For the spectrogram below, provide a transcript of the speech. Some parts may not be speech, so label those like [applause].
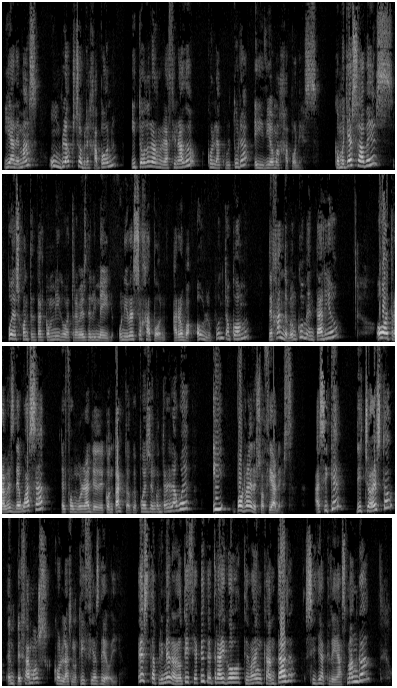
y además un blog sobre Japón y todo lo relacionado con la cultura e idioma japonés. Como ya sabes, puedes contactar conmigo a través del email universojapón.com dejándome un comentario o a través de WhatsApp, el formulario de contacto que puedes encontrar en la web y por redes sociales. Así que, dicho esto, empezamos con las noticias de hoy. Esta primera noticia que te traigo te va a encantar si ya creas manga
